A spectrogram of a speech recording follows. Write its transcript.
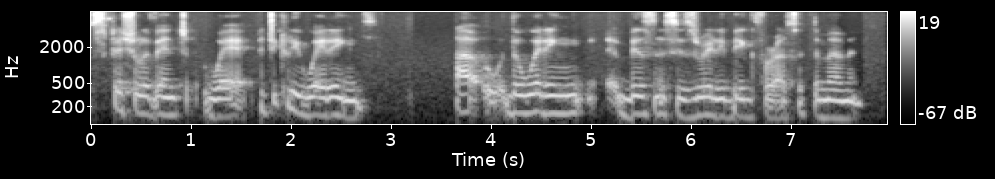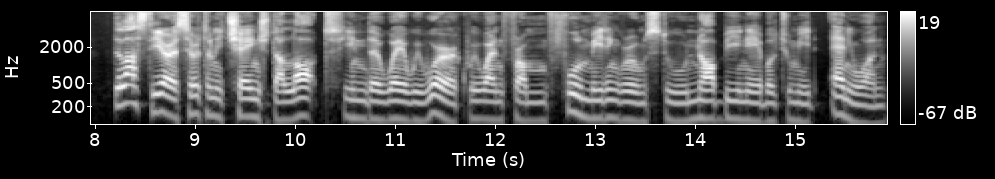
special event wear, particularly weddings. Uh, the wedding business is really big for us at the moment. The last year has certainly changed a lot in the way we work. We went from full meeting rooms to not being able to meet anyone.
